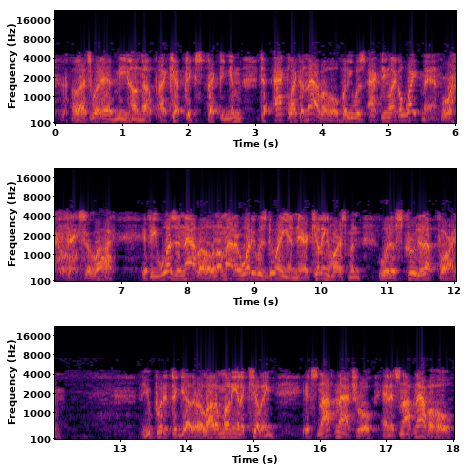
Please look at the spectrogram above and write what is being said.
well, that's what had me hung up. I kept expecting him to act like a Navajo, but he was acting like a white man. Well, thanks a lot. If he was a Navajo, no matter what he was doing in there, killing horsemen would have screwed it up for him. You put it together, a lot of money in a killing. It's not natural, and it's not Navajo.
